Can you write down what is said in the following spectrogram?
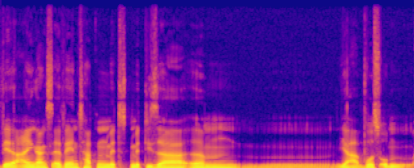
wir eingangs erwähnt hatten mit, mit dieser, ähm, ja, wo es um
